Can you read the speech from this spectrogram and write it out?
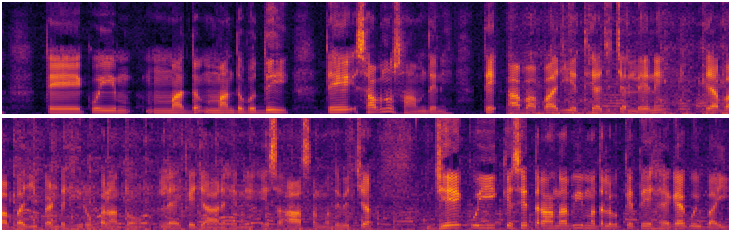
ਅਤੇ ਕੋਈ ਮਦ ਮੰਦ ਬੁੱਧੀ ਤੇ ਸਭ ਨੂੰ ਸਾਂਭਦੇ ਨੇ। ਤੇ ਆ ਬਾਬਾ ਜੀ ਇੱਥੇ ਅੱਜ ਚੱਲੇ ਨੇ ਤੇ ਆ ਬਾਬਾ ਜੀ ਪਿੰਡ ਹੀਰੋ ਕਲਾਂ ਤੋਂ ਲੈ ਕੇ ਜਾ ਰਹੇ ਨੇ ਇਸ ਆਸ਼ਰਮ ਦੇ ਵਿੱਚ। ਜੇ ਕੋਈ ਕਿਸੇ ਤਰ੍ਹਾਂ ਦਾ ਵੀ ਮਤਲਬ ਕਿਤੇ ਹੈਗਾ ਕੋਈ ਬਾਈ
